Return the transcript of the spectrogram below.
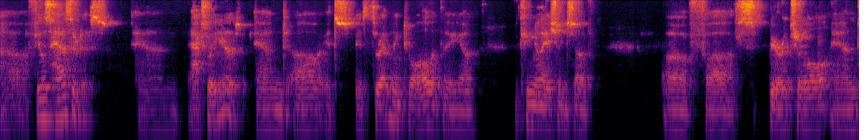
uh, feels hazardous and actually is. And uh, it's, it's threatening to all of the uh, accumulations of, of uh, spiritual and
